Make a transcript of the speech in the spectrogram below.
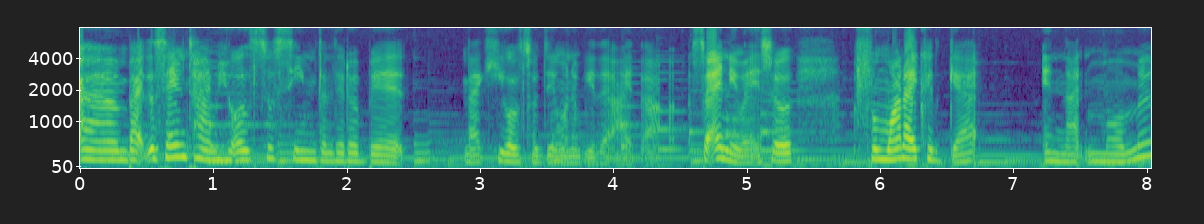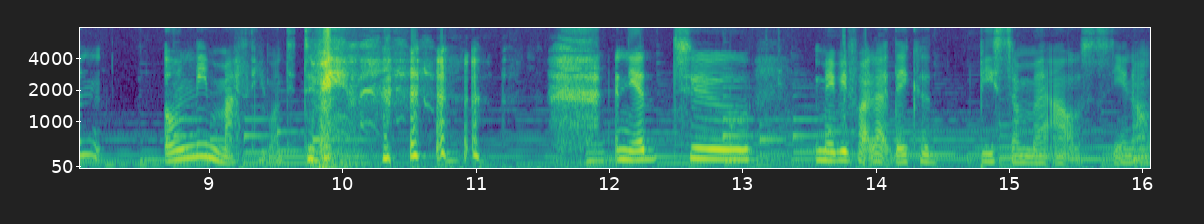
Um, but at the same time, he also seemed a little bit like he also didn't want to be there either. So anyway, so from what I could get in that moment, only Matthew wanted to be there, and the other two maybe felt like they could be somewhere else, you know?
